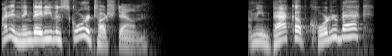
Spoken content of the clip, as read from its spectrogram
I didn't think they'd even score a touchdown. I mean, backup quarterback?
